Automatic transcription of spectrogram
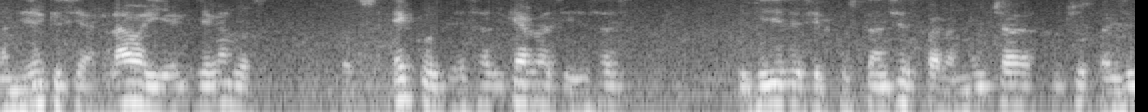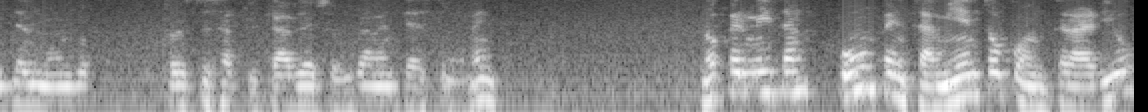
A medida que se agrava y llegan los, los ecos de esas guerras y de esas difíciles circunstancias para mucha, muchos países del mundo, todo esto es aplicable absolutamente a este momento. No permitan un pensamiento contrario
